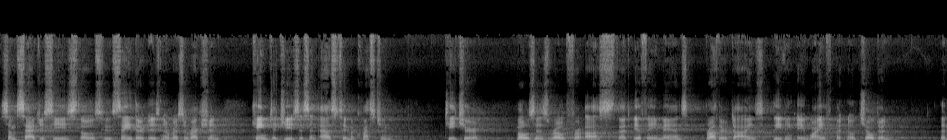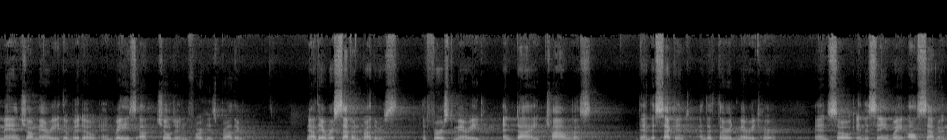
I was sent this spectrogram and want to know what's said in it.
Some Sadducees, those who say there is no resurrection, came to Jesus and asked him a question Teacher, Moses wrote for us that if a man's brother dies, leaving a wife but no children, the man shall marry the widow and raise up children for his brother. Now there were seven brothers. The first married and died childless. Then the second and the third married her, and so in the same way all seven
